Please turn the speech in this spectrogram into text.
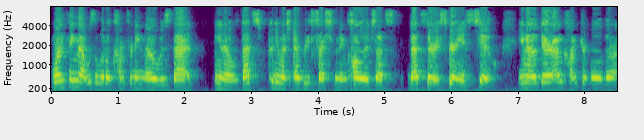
One thing that was a little comforting though was that you know, that's pretty much every freshman in college. That's that's their experience too. You know, they're uncomfortable, they're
